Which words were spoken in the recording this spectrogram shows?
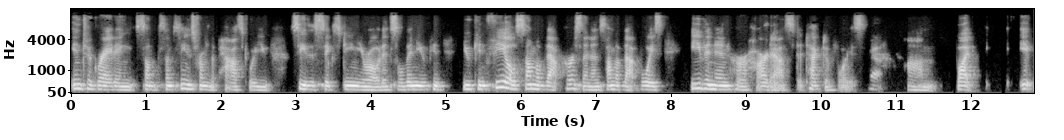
integrating some some scenes from the past where you see the 16 year old and so then you can you can feel some of that person and some of that voice even in her hard ass detective voice. Yeah. um, but it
